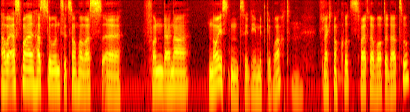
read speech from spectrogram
Aber erstmal hast du uns jetzt noch mal was äh, von deiner neuesten CD mitgebracht. Mhm. Vielleicht noch kurz zwei, drei Worte dazu.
